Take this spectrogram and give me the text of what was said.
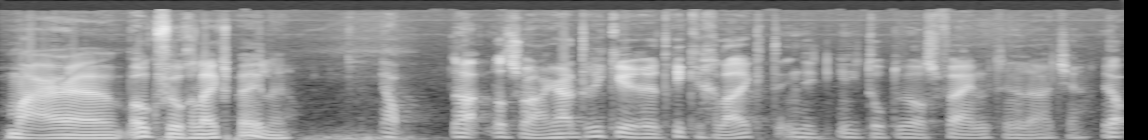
Maar uh, ook veel gelijk spelen. Ja, nou, dat is waar. Ja, drie keer, drie keer gelijk in die, in die top was Feyenoord inderdaad, ja. ja.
